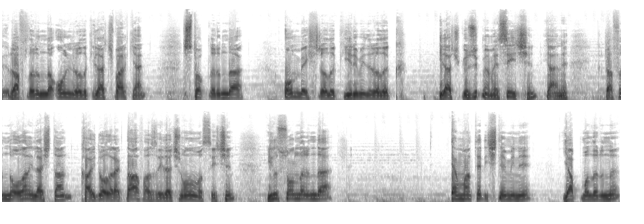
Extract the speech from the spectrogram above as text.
raflarında 10 liralık ilaç varken stoklarında 15 liralık 20 liralık ilaç gözükmemesi için yani rafında olan ilaçtan kaydı olarak daha fazla ilacın olmaması için yıl sonlarında envanter işlemini yapmalarını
